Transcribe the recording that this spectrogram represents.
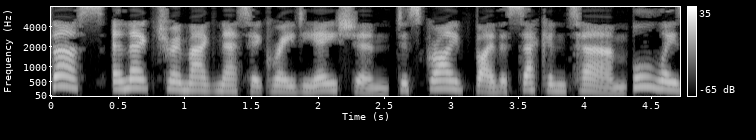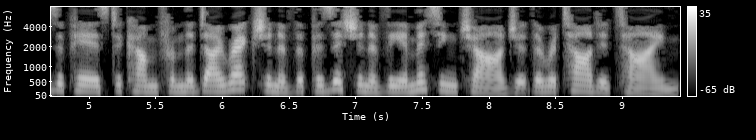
Thus, electromagnetic radiation, described by the second term, always appears to come from the direction of the position of the emitting charge at the retarded time.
